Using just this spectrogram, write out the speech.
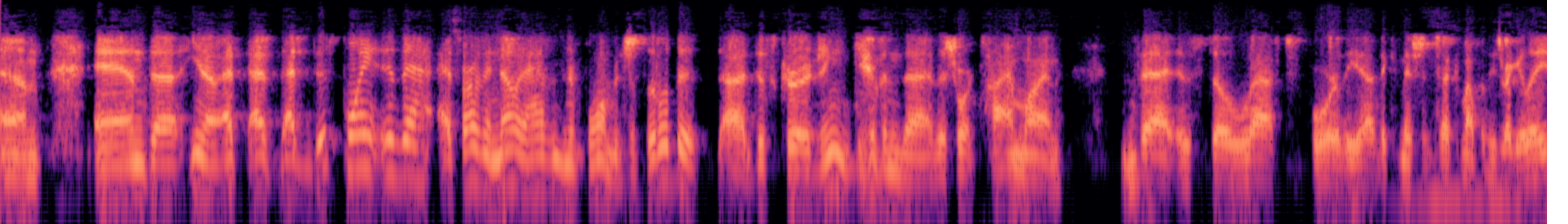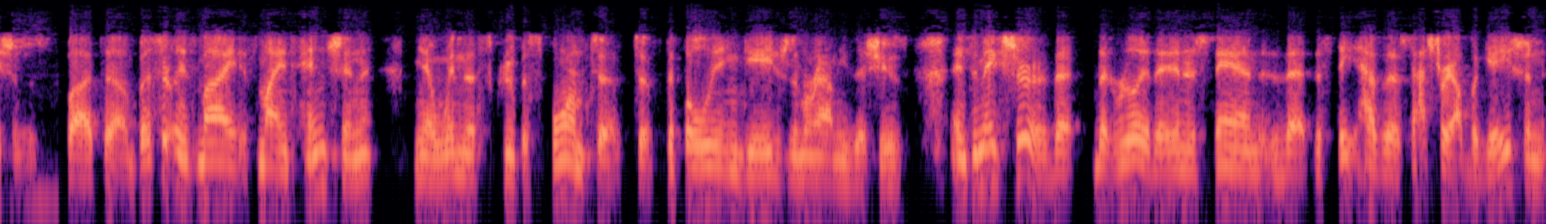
Um, and uh, you know, at, at, at, this point, as far as I know, it hasn't been formed. It's just a little bit uh, discouraging given the, the short timeline that is still left for the uh, the commission to come up with these regulations. But uh, but certainly it's my it's my intention, you know, when this group is formed, to, to to fully engage them around these issues and to make sure that that really they understand that the state has a statutory obligation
